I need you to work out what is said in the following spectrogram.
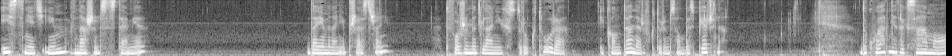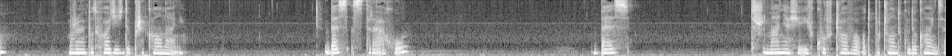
istnieć im w naszym systemie, dajemy na nie przestrzeń tworzymy dla nich strukturę i kontener, w którym są bezpieczne. Dokładnie tak samo możemy podchodzić do przekonań bez strachu, bez trzymania się ich kurczowo od początku do końca.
